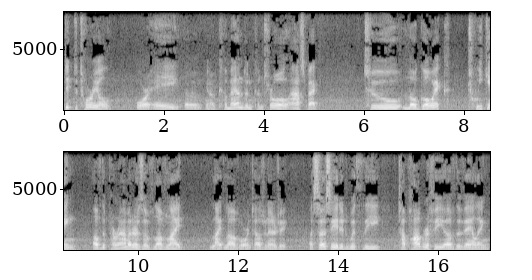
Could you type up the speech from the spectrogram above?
dictatorial or a uh, you know command and control aspect to logoic tweaking of the parameters of love light light love or intelligent energy associated with the topography of the veiling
